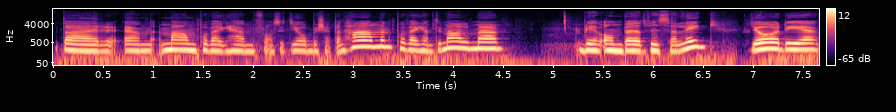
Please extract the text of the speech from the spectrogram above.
Där en man på väg hem från sitt jobb i Köpenhamn, på väg hem till Malmö, blev ombedd att visa lägg. Gör det.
